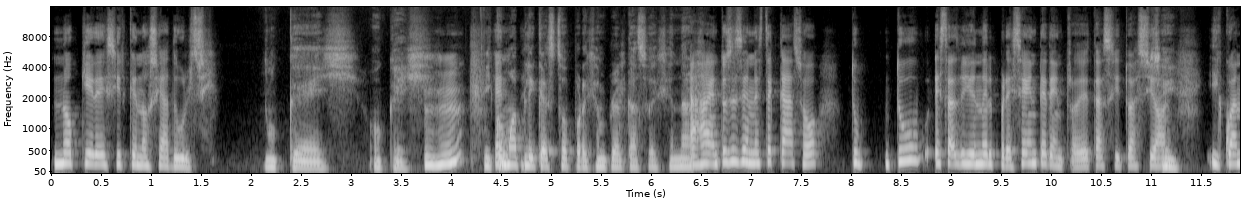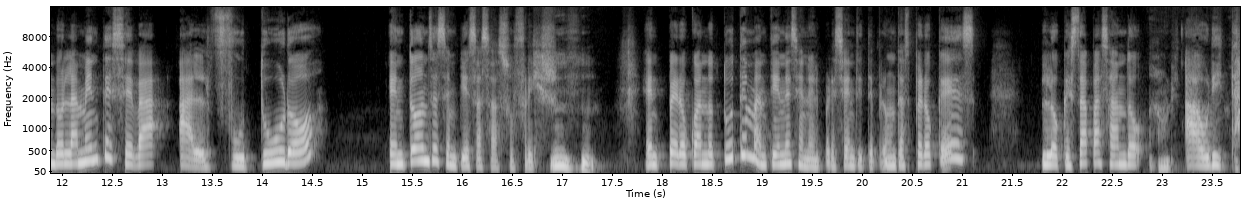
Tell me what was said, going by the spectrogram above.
no quiere decir que no sea dulce. Ok, ok. ¿Y cómo En- aplica esto, por ejemplo, el caso de Genaro? Ajá, entonces en este caso, tú, tú estás viviendo el presente dentro de esta situación Sí. y cuando la mente se va al futuro, entonces empiezas a sufrir. En- pero cuando tú te mantienes en el presente y te preguntas, ¿pero qué es lo que está pasando Ahorita. ahorita?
